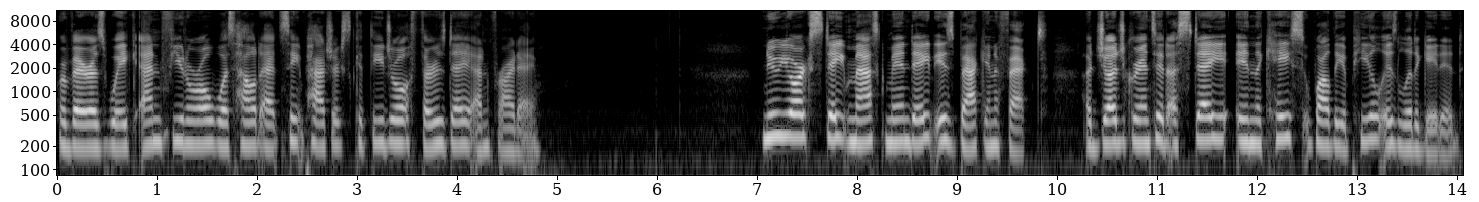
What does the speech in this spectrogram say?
Rivera's wake and funeral was held at St. Patrick's Cathedral Thursday and Friday. New York state mask mandate is back in effect. A judge granted a stay in the case while the appeal is litigated.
